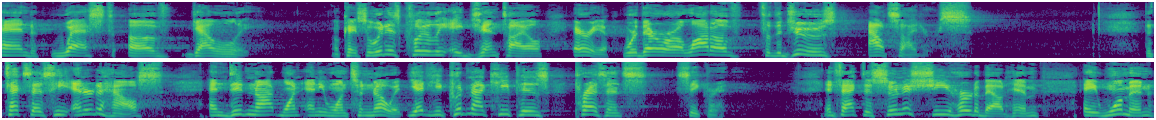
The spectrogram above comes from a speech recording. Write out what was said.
and west of Galilee. Okay, so it is clearly a Gentile area where there are a lot of, for the Jews, outsiders. The text says he entered a house and did not want anyone to know it, yet he could not keep his presence secret. In fact, as soon as she heard about him, a woman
